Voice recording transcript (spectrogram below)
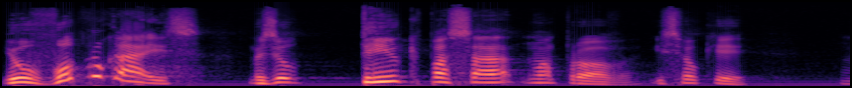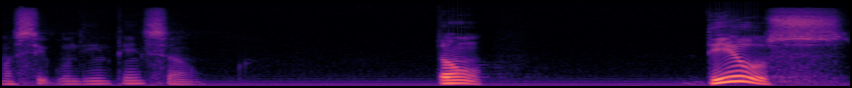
Eu vou para o cais, mas eu tenho que passar numa prova. Isso é o quê? Uma segunda intenção. Então, Deus,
